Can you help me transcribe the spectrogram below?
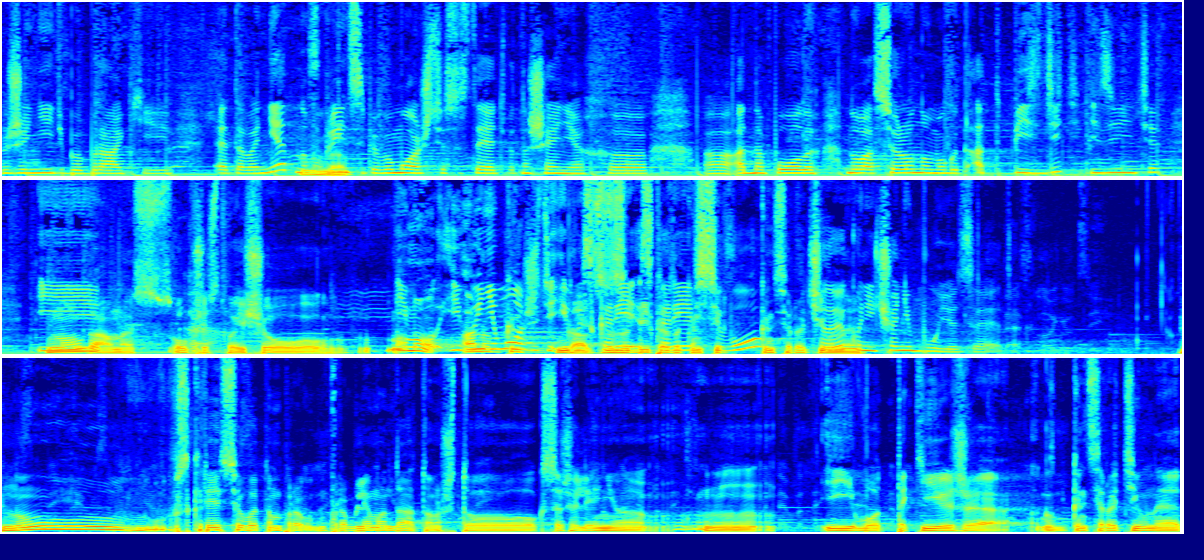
женитьбы, браки, этого нет, но, Ну в да. принципе, вы можете состоять в отношениях э, однополых, но вас все равно могут отпиздить, извините. И, Ну да, у нас общество еще... Ну, и, ну, и вы оно не можете, и да, вы, скорее, скорее консер- всего, человеку ничего не будет за это. Ну, скорее всего, в этом про- проблема, да, о том, что, к сожалению, и вот такие же консервативные,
